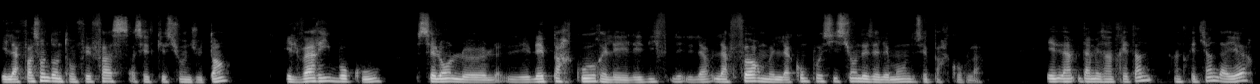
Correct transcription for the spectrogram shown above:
et la façon dont on fait face à cette question du temps, il varie beaucoup selon le, les, parcours et la, forme et la composition des éléments de ces parcours-là. Et dans, dans mes entretiens, entretiens d'ailleurs,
